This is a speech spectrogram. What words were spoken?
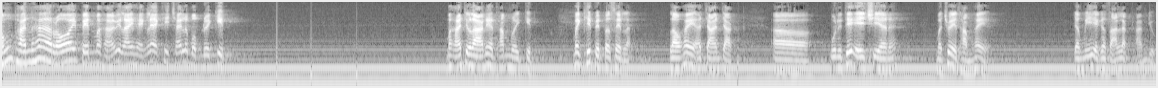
2,500 เป็นมหาวิทยาลัยแห่งแรกที่ใช้ระบบหน่วยกิจ มหาจุฬาเนี่ยทำหน่วยกิจไม่คิดเป็นเปอร์เซ็นต์ละเราให้อาจารย์จากมูลนิธิเอเชียนะมาช่วยทำให้ ยังมีเอกสารหลักฐานอยู่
